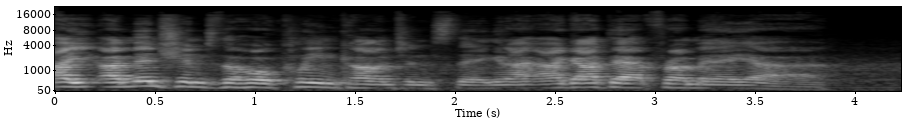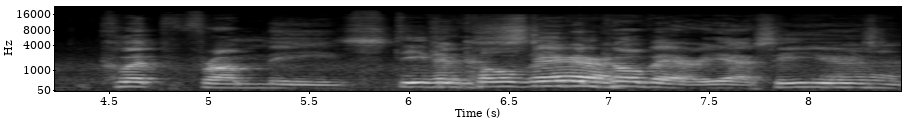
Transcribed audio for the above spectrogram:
I I mentioned the whole clean conscience thing, and I, I got that from a uh, clip from the Stephen Colbert. Stephen Colbert, yes, he used. Yeah.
